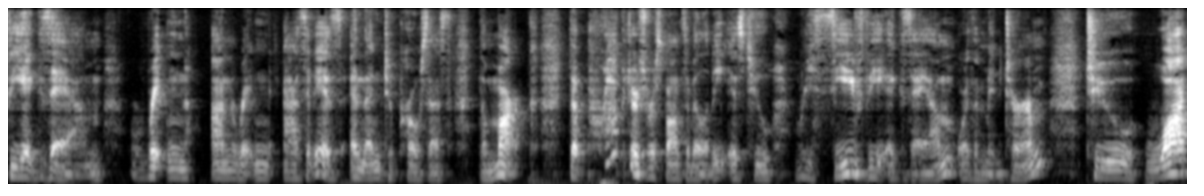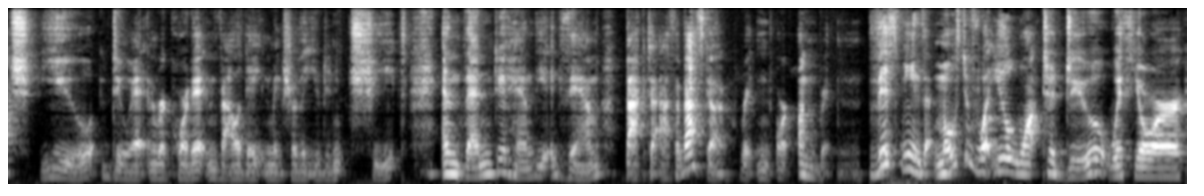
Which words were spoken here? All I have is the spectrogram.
the exam written, unwritten as it is, and then to process the mark. The proctor's responsibility is to receive the exam or the midterm, to watch you do it and record it and validate and make sure that you didn't cheat, and then to hand the exam back to Athabasca, written or unwritten. This means that most of what you'll want to do with your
